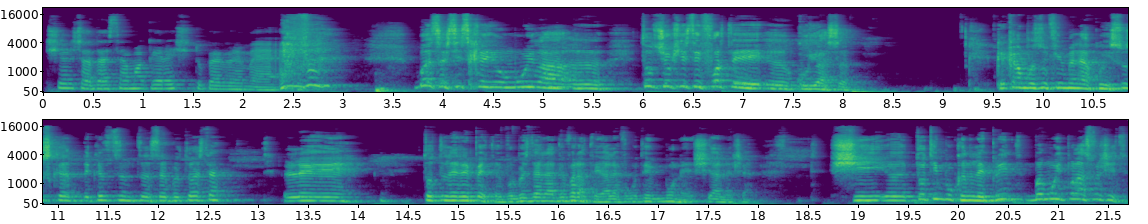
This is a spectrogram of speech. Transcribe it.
Și el și-a dat seama că erai și tu pe vremea aia. Bă, să știți că eu mă uit la... Uh, totuși e o chestie foarte uh, curioasă. Cred că am văzut filmele cu Isus, că de când sunt uh, sărbătorile astea, le, tot le repetă. Vorbesc de ale adevărate, ale făcute bune și ale așa. Și uh, tot timpul când le prind, bă, mă uit până la sfârșit.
